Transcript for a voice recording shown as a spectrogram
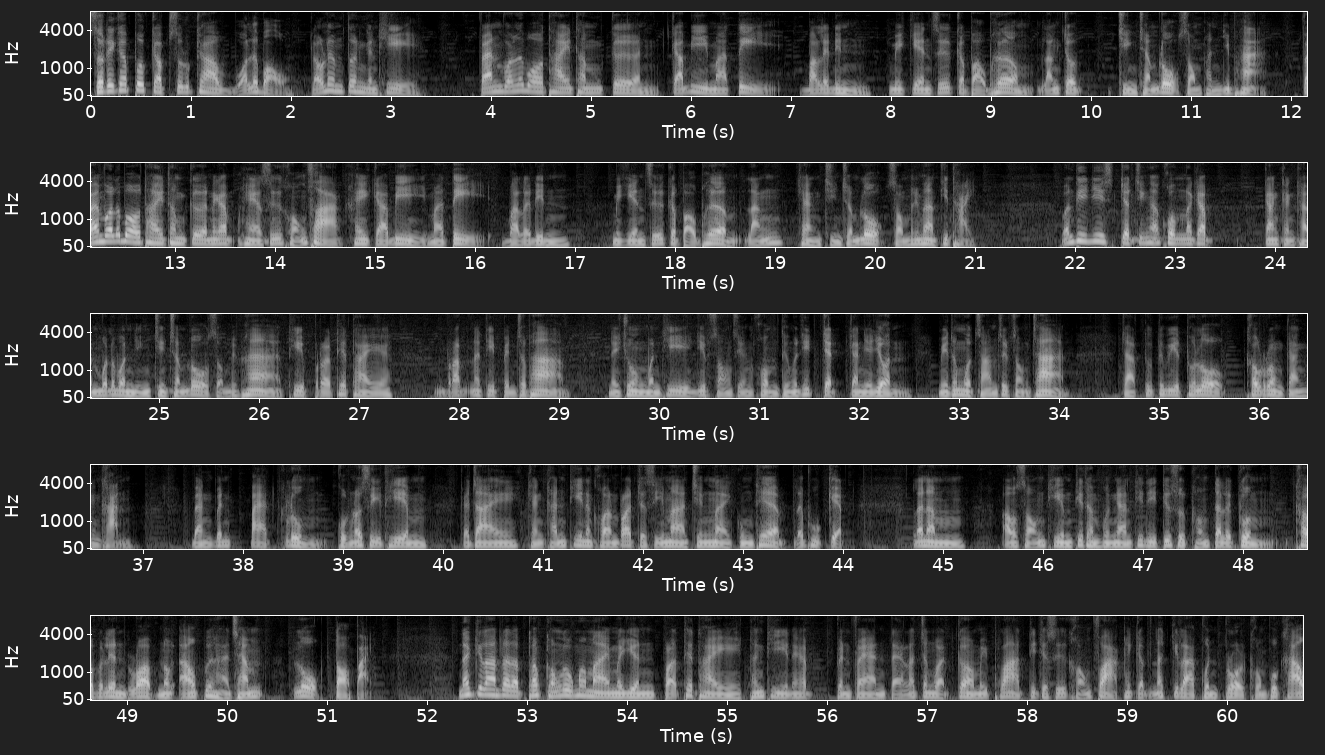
สวัสดีครับพบกับสุรุข่าววอลเลย์บอล เราเริ่มต้นกันที่ แฟนวอลเลย์บอลไทยทำเกิน กาบีมาตี้บาเลดิน มีเกณฑ์ซื้อกระเป๋าเพิ่ม หลังจบชิงแชมป์โลก 2025 แฟนวอลเลย์บอลไทยทำเกินนะครับแห่ซื้อของฝากให้กาบีมาตี้บาเลดิน มีเกณฑ์ซื้อกระเป๋าเพิ่ม หลังแข่งชิงแชมป์โลก 2025 ที่ไทย วันที่ 27 สิงหาคมนะครับการแข่งขันวอลเลย์บอลหญิงชิงแชมป์โลก 2025 ที่ประเทศไทย รับหน้าที่เป็นเจ้าภาพ ในช่วงวันที่ 22 สิงหาคม ถึงวันที่ 7 กันยายน มีทั้งหมด 32 ชาติ จากทุกทวีปทั่วโลกเข้าร่วมการแข่งขัน แบ่งเป็น 8 กลุ่ม กลุ่มละ 4 ทีม กระจายแข่งขันที่นครราชสีมาเชียงใหม่กรุงเทพและภูเก็ต และนำเอา 2 ทีมที่ทำผลงานที่ดีที่สุดของแต่ละกลุ่ม เข้าไปเล่นรอบน็อกเอาท์เพื่อหาแชมป์โลกต่อไป นักกีฬาระดับท็อปของโลกมากมายมาเยือนประเทศไทยทั้งทีนะครับ แฟนแต่ละจังหวัดก็ไม่พลาดที่จะซื้อของฝากให้กับนักกีฬาคนโปรดของพวกเขา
